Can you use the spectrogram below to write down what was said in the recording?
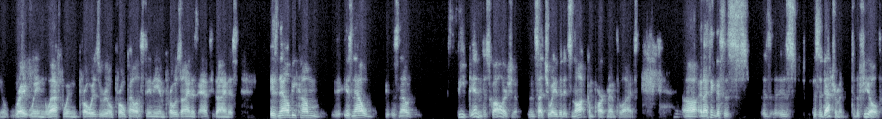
you know, right wing, left wing, pro Israel, pro Palestinian, pro Zionist, anti Zionist, is now become is now is now seeped into scholarship in such a way that it's not compartmentalized. Uh, and I think this is, is is is a detriment to the field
